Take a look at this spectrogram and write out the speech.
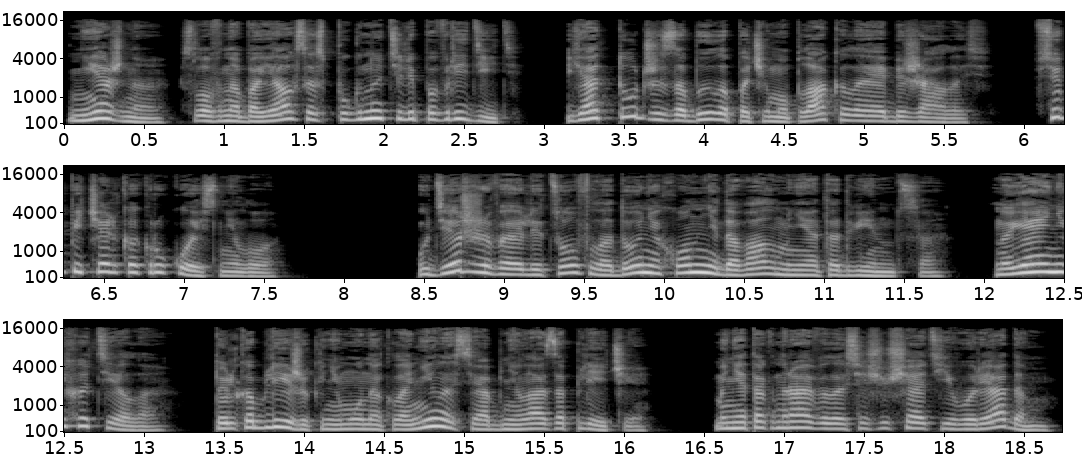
Нежно, словно боялся спугнуть или повредить. Я тут же забыла, почему плакала и обижалась. Всю печаль как рукой сняло. Удерживая лицо в ладонях, он не давал мне отодвинуться. Но я и не хотела, только ближе к нему наклонилась и обняла за плечи. Мне так нравилось ощущать его рядом.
